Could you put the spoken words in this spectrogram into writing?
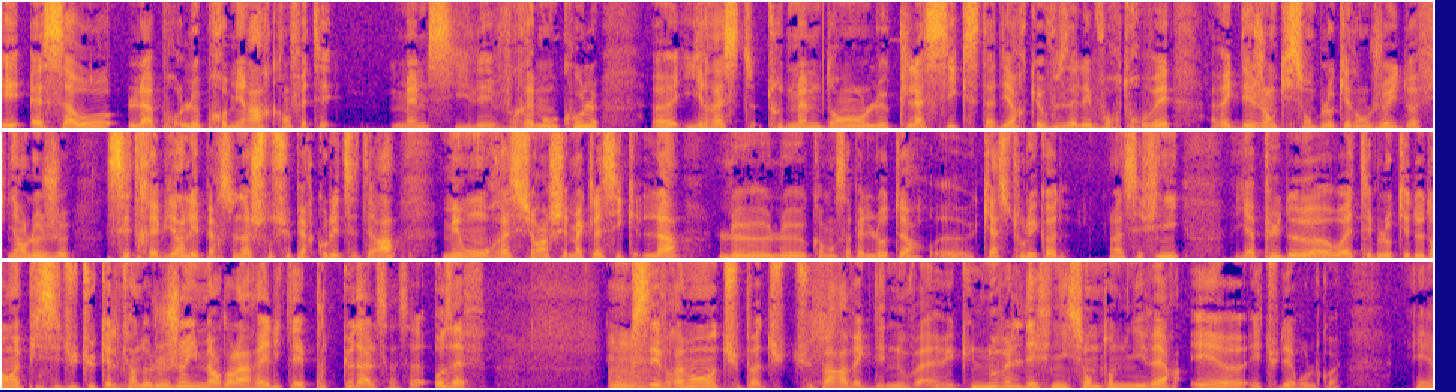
oui. Et SAO, la le premier arc en fait, est- même s'il est vraiment cool, euh, il reste tout de même dans le classique, c'est-à-dire que vous allez vous retrouver avec des gens qui sont bloqués dans le jeu, ils doivent finir le jeu. C'est très bien, les personnages sont super cool, etc. Mais on reste sur un schéma classique. Là, le, le comment s'appelle l'auteur euh, casse tous les codes. Voilà, c'est fini. Il y a plus de euh, ouais, t'es bloqué dedans et puis si tu tues quelqu'un de le jeu, il meurt dans la réalité. Pff, que dalle ça, ça Osef. Donc Mm. c'est vraiment tu, tu, tu pars avec des nouvelles avec une nouvelle définition de ton univers et, et tu déroules quoi. Et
